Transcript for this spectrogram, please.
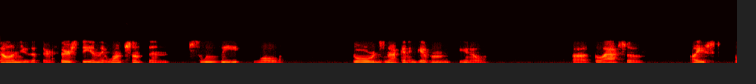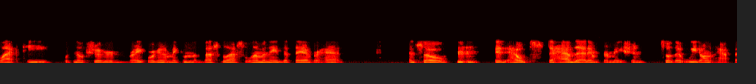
telling you that they're thirsty and they want something sweet, well, Doorward's not going to give them, you know, a glass of iced black tea with no sugar, right? We're going to make them the best glass of lemonade that they ever had. And so it helps to have that information so that we don't have to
